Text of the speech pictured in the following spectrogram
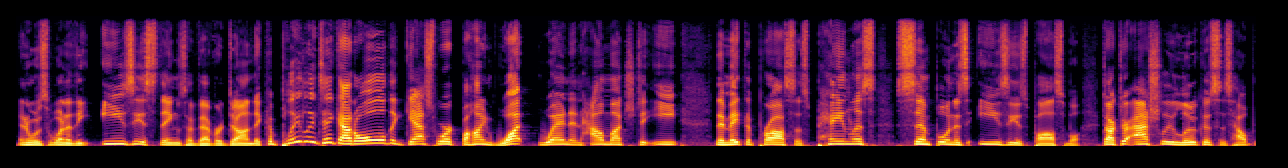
and it was one of the easiest things I've ever done. They completely take out all the guesswork behind what, when, and how much to eat. They make the process painless, simple, and as easy as possible. Dr. Ashley Lucas has helped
